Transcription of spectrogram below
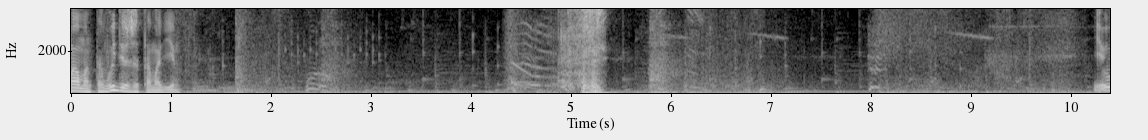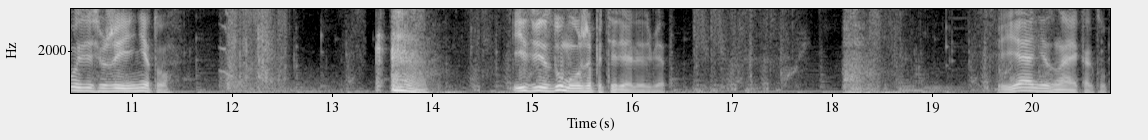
Мамонт-то выдержит там один. Его здесь уже и нету. И звезду мы уже потеряли, ребят. Я не знаю, как тут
